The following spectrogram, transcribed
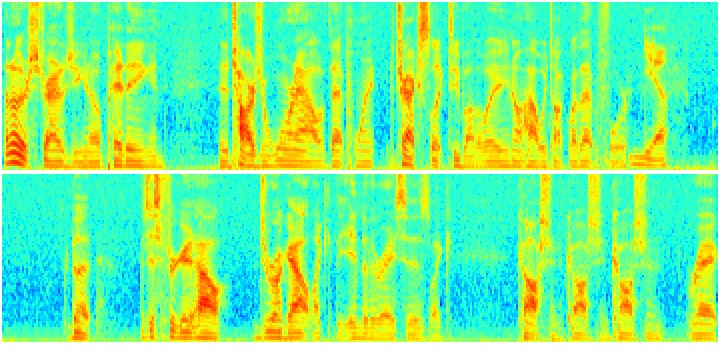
I know there's strategy, you know, pitting and, and the tires are worn out at that point. The track's slick too, by the way. You know how we talked about that before. Yeah. But I just figured how drug out like the end of the race is. Like caution, caution, caution, wreck,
